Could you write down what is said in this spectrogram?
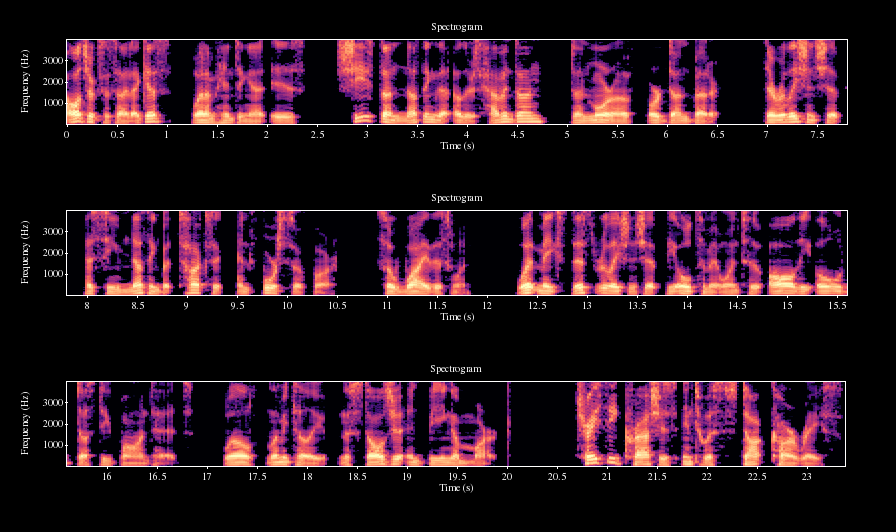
All jokes aside, I guess what I'm hinting at is she's done nothing that others haven't done, done more of, or done better. Their relationship has seemed nothing but toxic and forced so far. So why this one? What makes this relationship the ultimate one to all the old dusty Bond heads? Well, let me tell you, nostalgia and being a mark. Tracy crashes into a stock car race,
